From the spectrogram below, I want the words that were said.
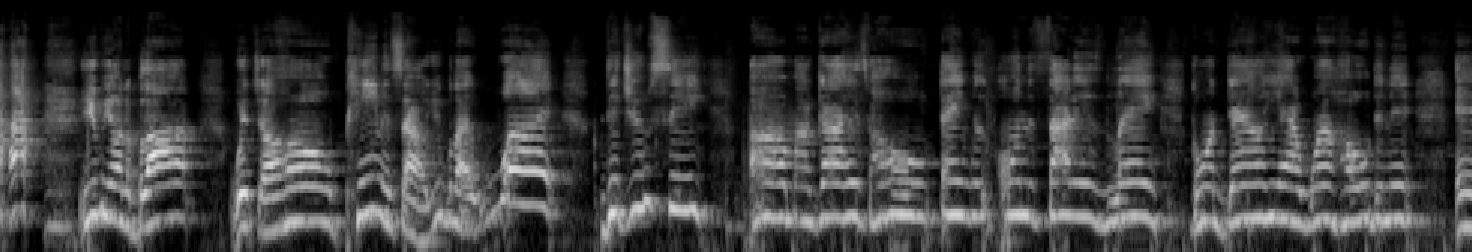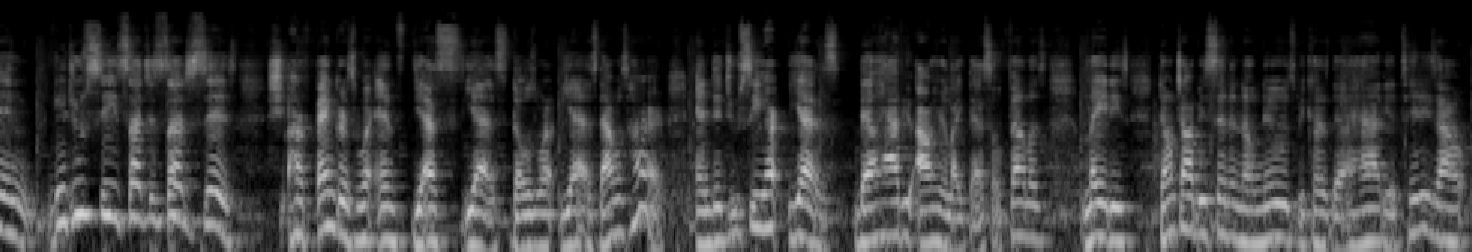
you be on the blog with your whole penis out. You be like, what? Did you see? Oh my God, his whole thing was on the side of his leg going down. He had one holding it. And did you see such and such, sis? She, her fingers were in. Yes, yes, those were. Yes, that was her. And did you see her? Yes, they'll have you out here like that. So, fellas, ladies, don't y'all be sending no news because they'll have your titties out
